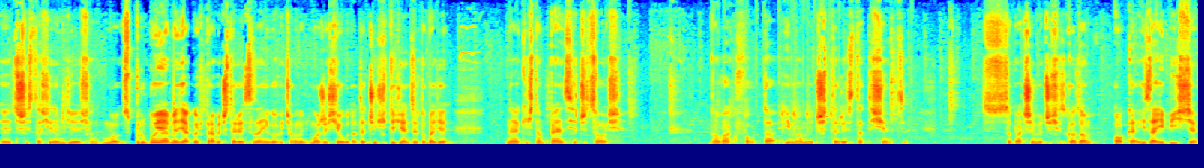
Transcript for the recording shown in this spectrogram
Y, 370. Mo- Spróbujemy jakoś prawie 400 za niego wyciągnąć. Może się uda. Te 30 tysięcy to będzie na jakieś tam pensje czy coś. Nowa kwota i mamy 400 tysięcy. Zobaczymy, czy się zgodzą. Ok, zajebiście.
